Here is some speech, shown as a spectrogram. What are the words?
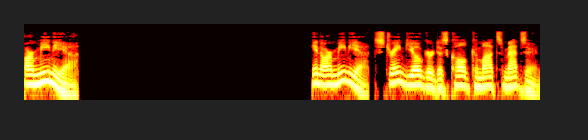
Armenia In Armenia, strained yogurt is called kamats matzun.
